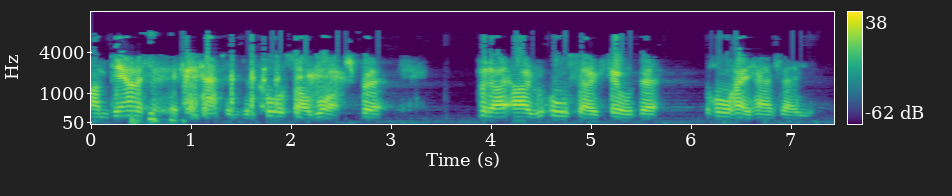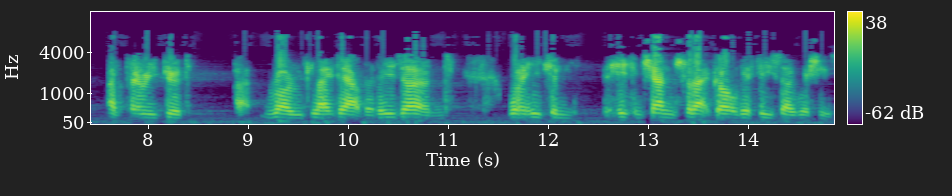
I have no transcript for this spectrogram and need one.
I'm down if, if it happens. Of course, I'll watch, but but I, I also feel that Jorge has a a very good uh, road laid out that he's earned, where he can he can challenge for that gold if he so wishes.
